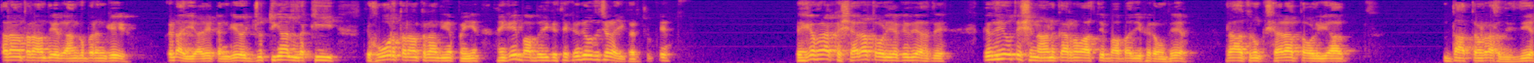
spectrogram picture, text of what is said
ਤਰ੍ਹਾਂ ਤਰ੍ਹਾਂ ਦੇ ਰੰਗ ਬਰੰਗੇ ਕਢਾਈ ਵਾਲੇ ਟੰਗੇ ਹੋਏ, ਜੁੱਤੀਆਂ ਲੱਕੀ ਤੇ ਹੋਰ ਤਰ੍ਹਾਂ ਤਰ੍ਹਾਂ ਦੀਆਂ ਪਈਆਂ। ਅਸੀਂ ਕਿਹਾ, ਬਾਬਾ ਜੀ ਕਿੱਥੇ? ਕਹਿੰਦੇ ਉਹ ਤੇ ਚੜਾਈ ਕਰ ਚੁੱਕੇ ਤੇ ਫਿਰ ਆਹ ਕਸ਼ਹਿਰਾ ਤੌਲੀਆ ਕਿਹਦੇ ਹੱਥਦੇ ਕਹਿੰਦੇ ਜੀ ਉਹ ਤੇ ਇਸ਼ਨਾਨ ਕਰਨ ਵਾਸਤੇ ਬਾਬਾ ਜੀ ਫਿਰ ਆਉਂਦੇ ਆ। ਰਾਤ ਨੂੰ ਕਸ਼ਹਿਰਾ ਤੌਲੀਆ ਦਾਤਣ ਰੱਖ ਦਿੱਤੀ ਹੈ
